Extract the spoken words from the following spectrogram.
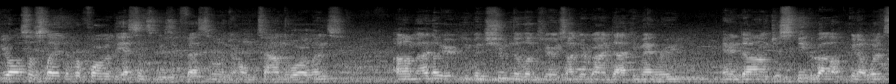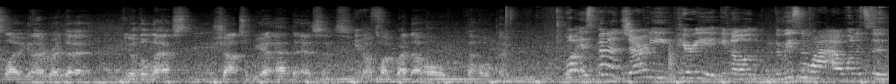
you're also slated to perform at the Essence Music Festival in your hometown, New Orleans. Um, I know you have been shooting the Luxurious Undergrind documentary, and um, just speak about you know what it's like. And I read that you know the last shots will be at, at the Essence. You know, talk about that whole that whole thing. Well, it's been a journey, period. You know, the reason why I wanted to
